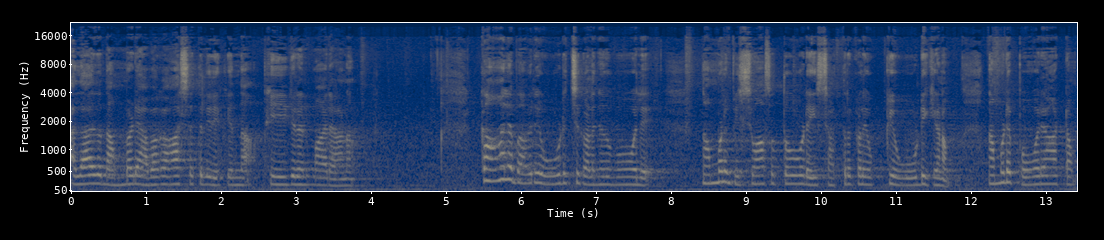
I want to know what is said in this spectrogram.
അതായത് നമ്മുടെ അവകാശത്തിലിരിക്കുന്ന ഭീകരന്മാരാണ്. കാലം അവരെ ഓടിച്ചു കളഞ്ഞതുപോലെ നമ്മൾ വിശ്വാസത്തോടെ ഈ ശത്രുക്കളെയൊക്കെ ഓടിക്കണം. നമ്മുടെ പോരാട്ടം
